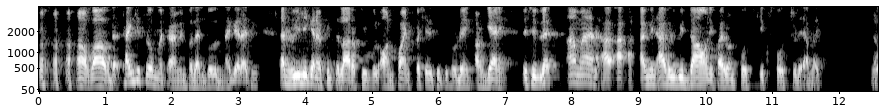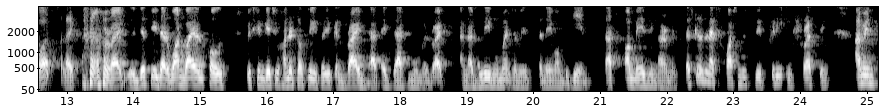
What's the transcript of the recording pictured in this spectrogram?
wow. That, thank you so much, I mean, for that golden nugget. I think that really kind of hits a lot of people on point, especially people who are doing organic. They should be like, oh man, I, I, I mean, I will be down if I don't post six posts today. I'm like, what? Like, right? You just need that one viral post which can get you hundreds of leads so you can ride that exact moment, right? And I believe momentum is the name of the game. That's amazing, Armin. Let's get to the next question. This is pretty interesting. I mean,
